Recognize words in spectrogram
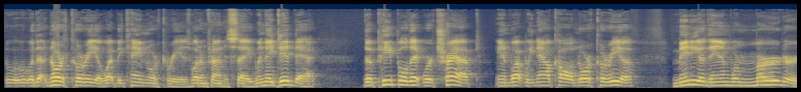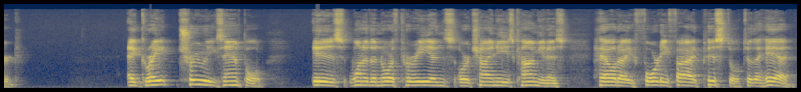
what, North Korea, what became North Korea, is what I'm trying to say. When they did that, the people that were trapped in what we now call North Korea, many of them were murdered. A great true example is one of the North Koreans or Chinese communists held a 45 pistol to the head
